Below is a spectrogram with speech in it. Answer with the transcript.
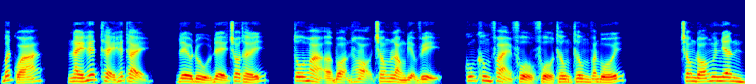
Bất quá, này hết thảy hết thảy, đều đủ để cho thấy, Tô Hòa ở bọn họ trong lòng địa vị, cũng không phải phổ phổ thông thông văn bối. Trong đó nguyên nhân,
